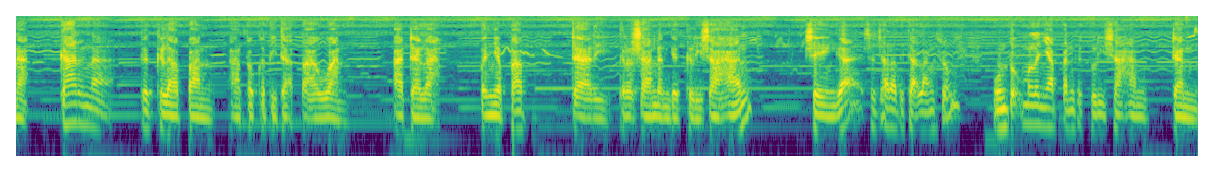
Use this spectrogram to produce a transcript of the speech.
Nah, karena kegelapan atau ketidaktahuan adalah penyebab dari keresahan dan kegelisahan sehingga secara tidak langsung untuk melenyapkan kegelisahan dan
